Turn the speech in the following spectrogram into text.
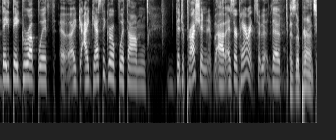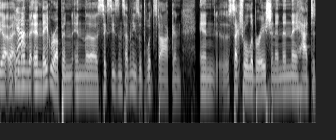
they they grew up with uh, I, I guess they grew up with um the depression uh, as their parents. So the as their parents. Yeah, I Yeah. mean, and, and they grew up in, in the 60s and 70s with Woodstock and and uh, sexual liberation, and then they had to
